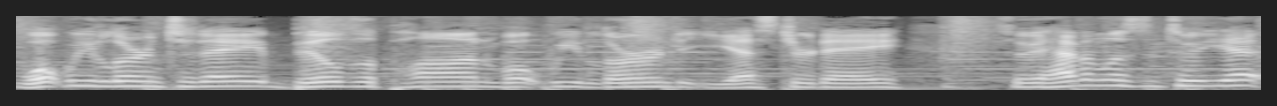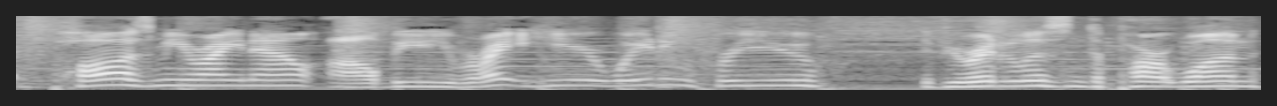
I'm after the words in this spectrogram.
What we learned today builds upon what we learned yesterday. So if you haven't listened to it yet, pause me right now. I'll be right here waiting for you. If you're ready to listen to part one,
